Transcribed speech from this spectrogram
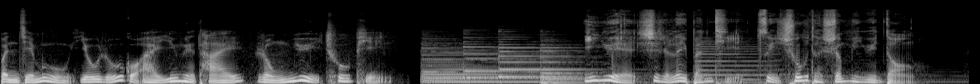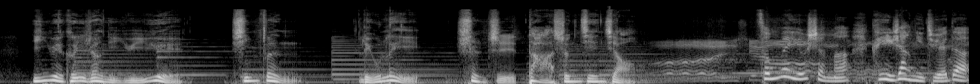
本节目由如果爱音乐台荣誉出品。音乐是人类本体最初的生命运动，音乐可以让你愉悦、兴奋、流泪，甚至大声尖叫。从未有什么可以让你觉得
